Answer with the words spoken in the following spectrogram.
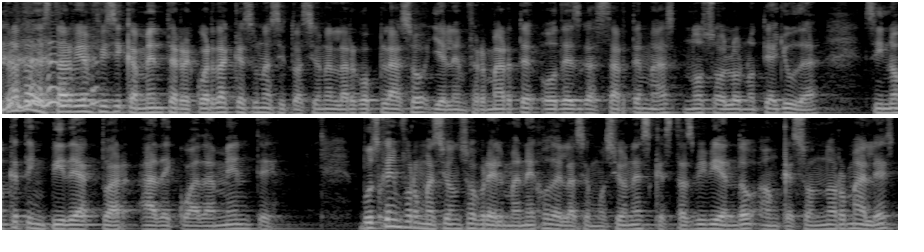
Trata de estar bien físicamente. Recuerda que es una situación a largo plazo y el enfermarte o desgastarte más no solo no te ayuda, sino que te impide actuar adecuadamente. Busca información sobre el manejo de las emociones que estás viviendo, aunque son normales,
